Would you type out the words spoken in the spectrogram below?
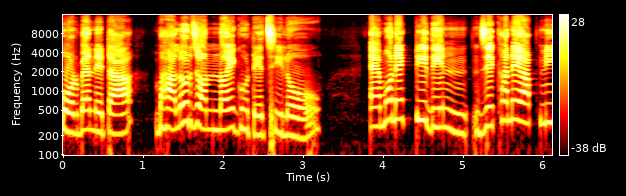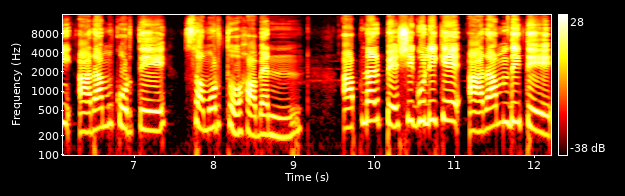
করবেন এটা ভালোর জন্যই ঘটেছিল। এমন একটি দিন যেখানে আপনি আরাম করতে সমর্থ হবেন। আপনার পেশিগুলিকে আরাম দিতে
